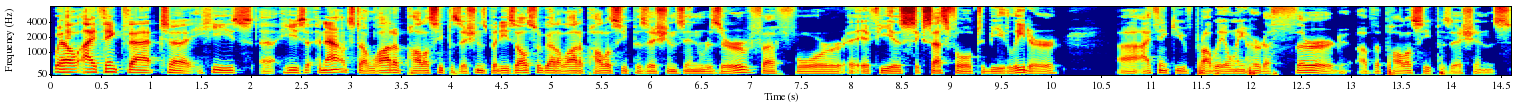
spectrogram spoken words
Well, I think that uh, he's uh, he's announced a lot of policy positions, but he's also got a lot of policy positions in reserve uh, for if he is successful to be leader. Uh, I think you've probably only heard a third of the policy positions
